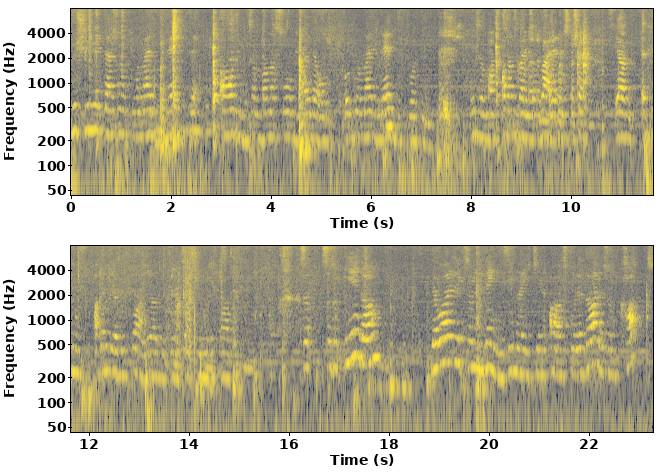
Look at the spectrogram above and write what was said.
Bekymret er sånn at man er redd av liksom, Man er så glad i det, og, og man er redd for. Liksom, at han skal liksom være Noe skal skje. ja, At en gjør noe farlig, og du blir bekymret av det. Så, så, så en gang Det var liksom lenge siden jeg gikk i en annen skole. Da var det en sånn katt.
